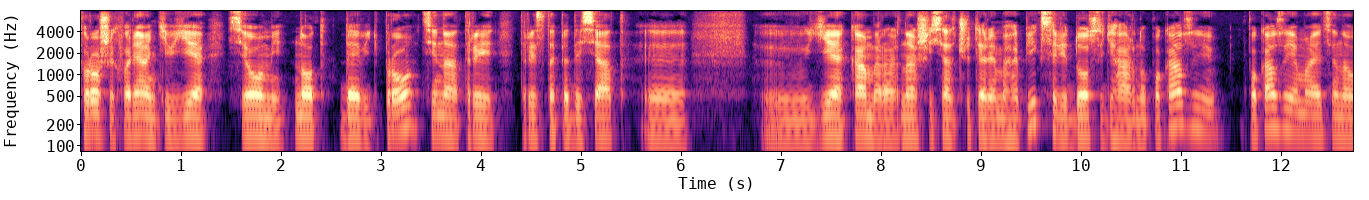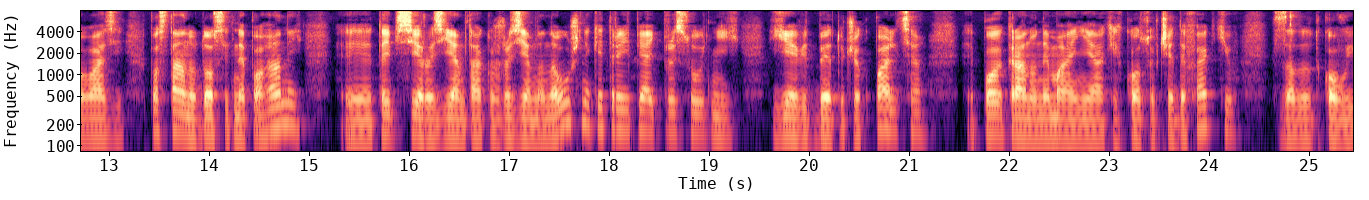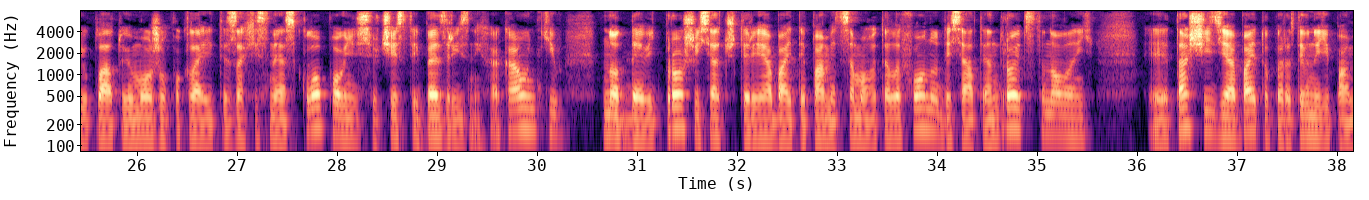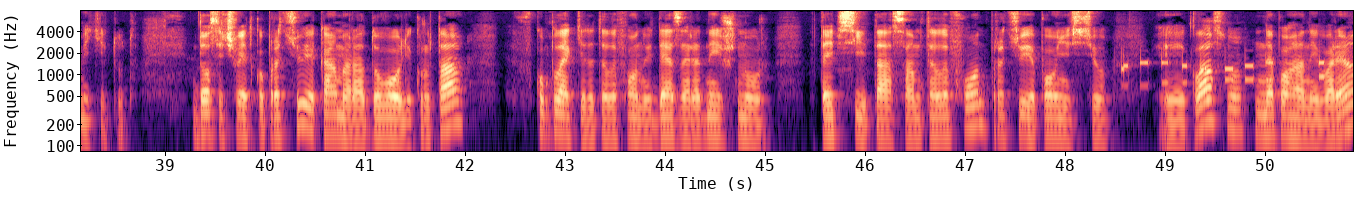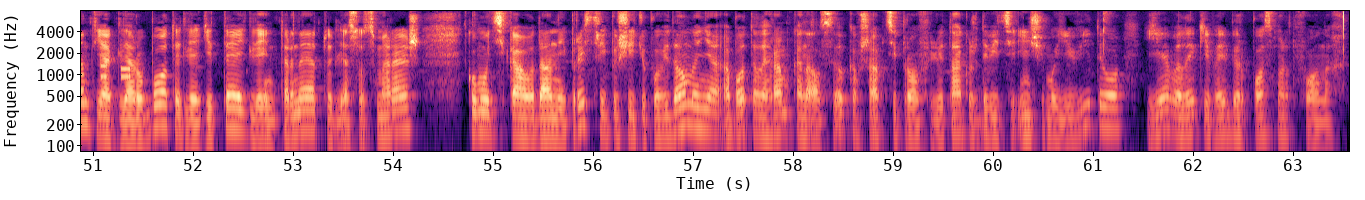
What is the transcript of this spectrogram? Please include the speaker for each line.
Speaker 1: хороших варіантів є Xiaomi Note 9 Pro, ціна 3350. Е, е, є камера на 64 мегапікселі, досить гарно показує. Показує, мається на увазі. По стану досить непоганий. Е, Type-C роз'єм, також роз'єм на наушники 3.5 присутній. Є відбиточок пальця. Е, По екрану немає ніяких коцок чи дефектів. За додатковою платою можу поклеїти захисне скло, повністю чистий без різних аккаунтів. Note 9 Pro, 64 ГБ пам'ять самого телефону, 10 Android встановлений е, та 6 ГБ оперативної пам'яті тут. Досить швидко працює, камера доволі крута. В комплекті до телефону йде зарядний шнур Type-C та сам телефон. Працює повністю е, класно, непоганий варіант як для роботи, для дітей, для інтернету, для соцмереж. Кому цікаво даний пристрій, пишіть у повідомлення або телеграм-канал, ссылка в шапці профілю. Також дивіться інші мої відео, є великий вибір по смартфонах.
